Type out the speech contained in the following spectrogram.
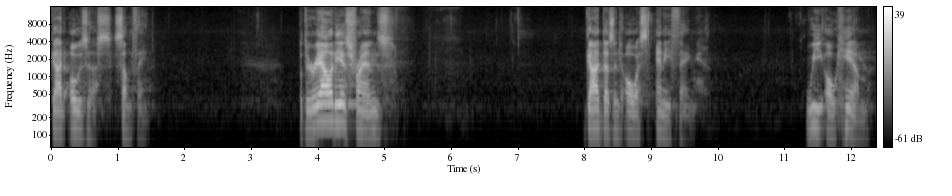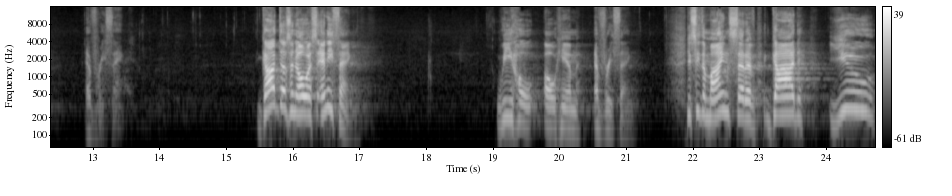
God owes us something. But the reality is, friends, God doesn't owe us anything. We owe Him everything. God doesn't owe us anything. We owe him everything. You see, the mindset of God, you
